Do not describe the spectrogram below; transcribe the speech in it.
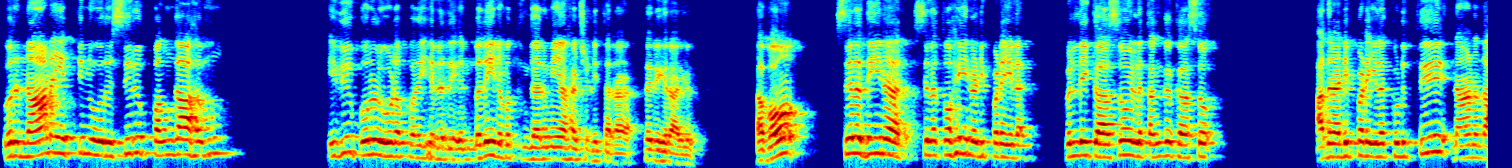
ஒரு நாணயத்தின் ஒரு சிறு பங்காகவும் இது பொருள் ஊடப்படுகிறது என்பதை நமக்கு இங்கு அருமையாக சொல்லித் தர தருகிறார்கள். அப்போ சில தீனார் சில தொகையின் அடிப்படையில வெள்ளி காசோ இல்ல தங்க காசோ அதன் அடிப்படையில கொடுத்து நான் அந்த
